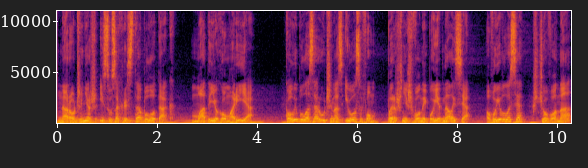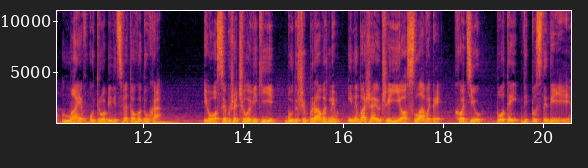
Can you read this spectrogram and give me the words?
Народження ж Ісуса Христа було так: мати його Марія, коли була заручена з Іосифом, перш ніж вони поєдналися, виявилося, що вона має в утробі від Святого Духа. Іосип же чоловік її, будучи праведним і не бажаючи її ославити, хотів потай відпустити її.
